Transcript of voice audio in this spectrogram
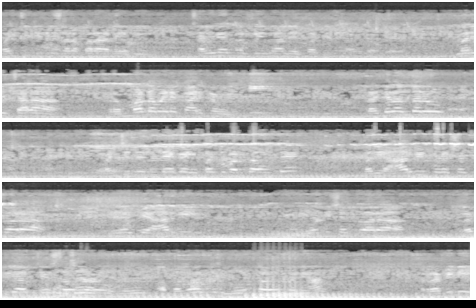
మంచినీటి సరఫరా అనేది చలివేంద్ర కేంద్రాలు ఏర్పాటు చేశారు. మరి చాలా బ్రహ్మాండమైన కార్యక్రమం ఇది. ప్రజలందరూ మంచినీళ్ళు లేక ఇబ్బంది పడుతూ ఉంటే మరి ఆర్వీ ప్రొడక్షన్ ద్వారా ఏదైతే ఆర్వీ ఫౌండేషన్ ద్వారా రవి గారు చేస్తూ ఉన్నారో ఆ భగవంతుడు కోరుతా ఉందని రవిని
